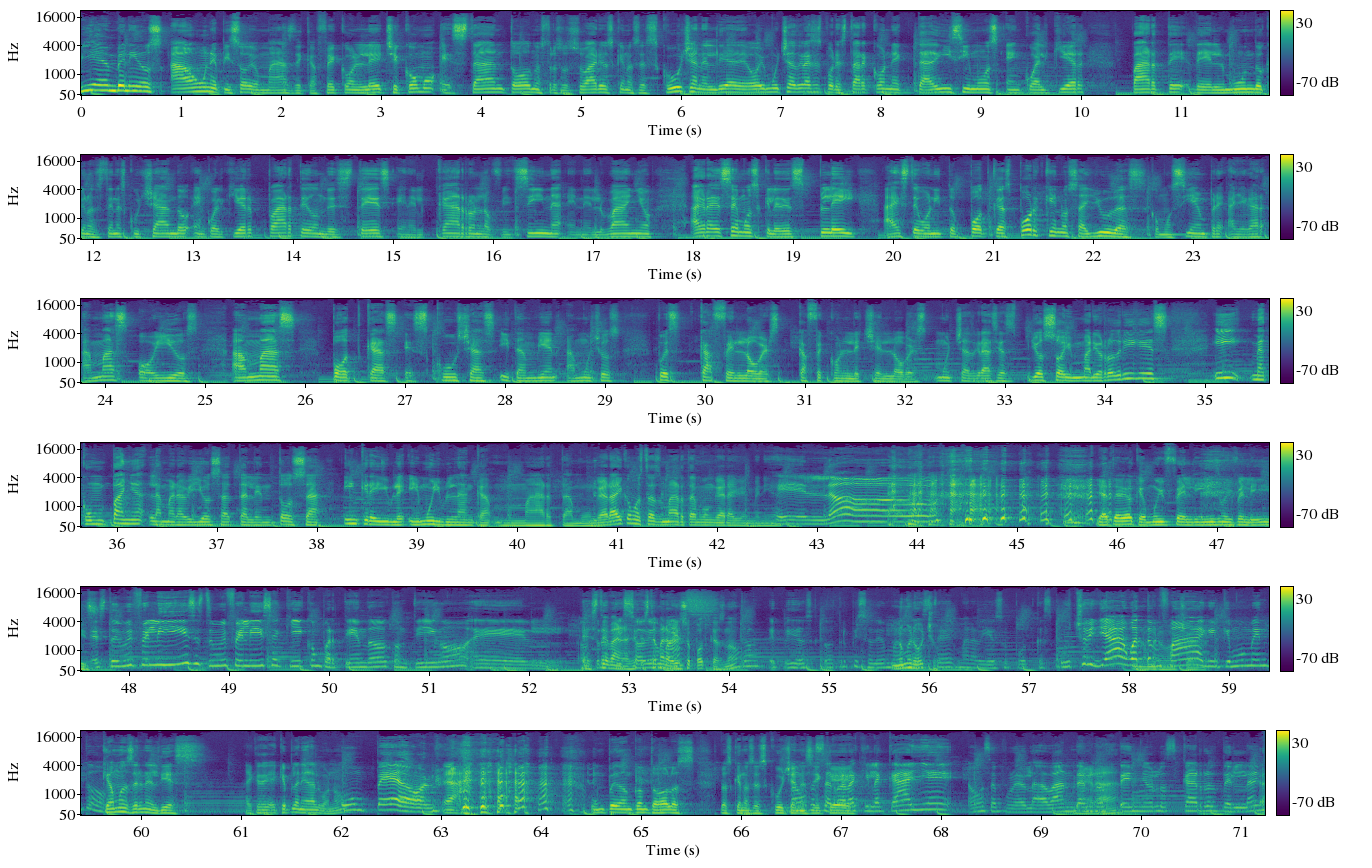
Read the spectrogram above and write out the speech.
Bienvenidos a un episodio más de Café con Leche. ¿Cómo están todos nuestros usuarios que nos escuchan el día de hoy? Muchas gracias por estar conectadísimos en cualquier parte del mundo que nos estén escuchando, en cualquier parte donde estés, en el carro, en la oficina, en el baño. Agradecemos que le des play a este bonito podcast porque nos ayudas, como siempre, a llegar a más oídos, a más podcast escuchas y también a muchos pues café lovers, café con leche lovers. Muchas gracias. Yo soy Mario Rodríguez y me acompaña la maravillosa, talentosa, increíble y muy blanca Marta Mungaray. ¿Cómo estás Marta Mungaray? Bienvenida. Hello. ya te veo que muy feliz, muy feliz. Estoy muy feliz, estoy muy feliz aquí compartiendo contigo el este, este maravilloso podcast, ¿no? Otro, episodio más. Número 8. Este maravilloso podcast. 8 ya, what the fuck, ¿en qué momento? ¿Qué vamos a hacer en el 10? Hay que, hay que, planear algo, ¿no? Un pedón. un pedón con todos los, los que nos escuchan. Vamos así a cerrar que... aquí la calle. Vamos a poner la banda norteño, los carros del año.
